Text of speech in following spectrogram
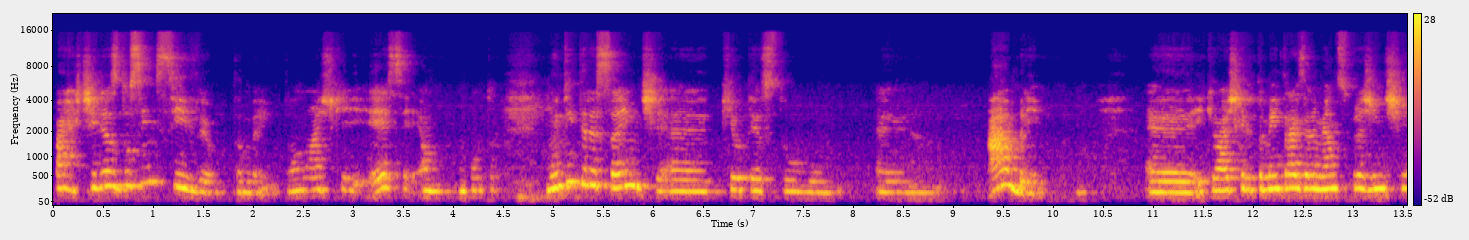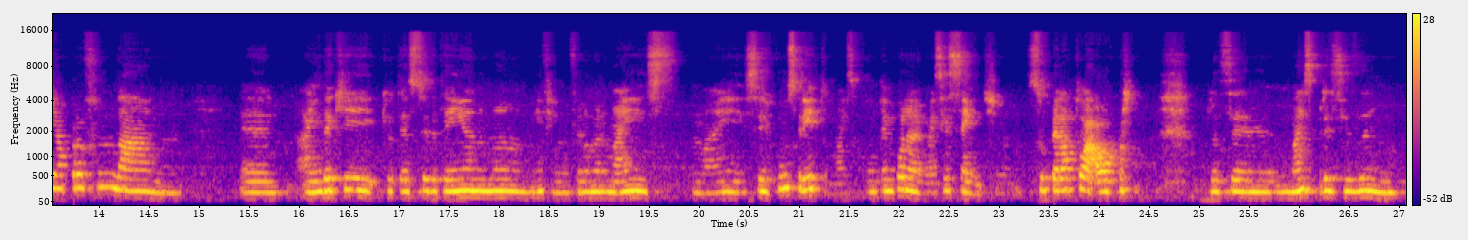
partilhas do sensível também. Então, acho que esse é um, um ponto muito interessante é, que o texto é, abre é, e que eu acho que ele também traz elementos para a gente aprofundar, né? É, ainda que, que o texto ele tenha numa, enfim, um fenômeno mais, mais circunscrito, mais contemporâneo, mais recente, né? super atual, para ser mais precisa ainda.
